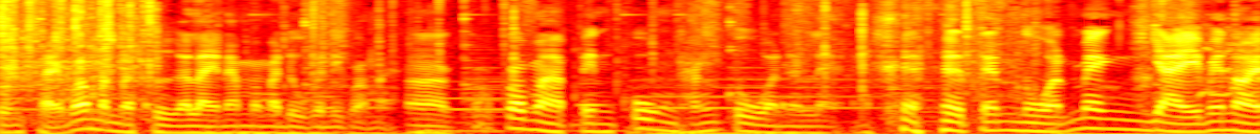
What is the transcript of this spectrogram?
สงสัยว่ามันมาคืออะไรนะมามาดูกันดีกว่าไหมอ่าก็ก็มาเป็นกุ้งทั้งตัวนั่นแหละแต่หนวดแม่งใหญ่ไปหน่อย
